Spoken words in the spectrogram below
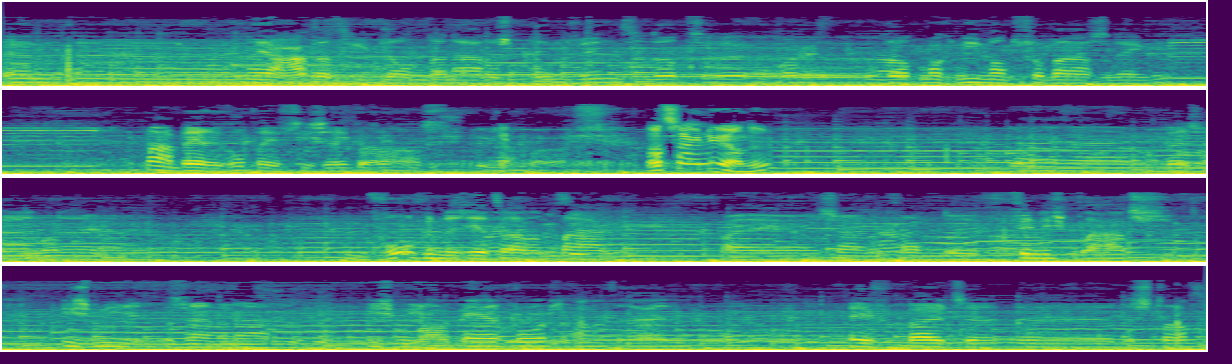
En eh, nou ja, dat hij dan daarna de sprint wint, dat, eh, dat mag niemand verbazen, denk ik. Maar bergop heeft hij zeker verrast. Ja. Wat zijn we nu aan het doen? Eh, wij zijn eh, een volgende rit aan het maken. Wij eh, zijn van de finishplaats Izmir zijn we naar Izmir Airport aan het rijden. Even buiten eh, de stad.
